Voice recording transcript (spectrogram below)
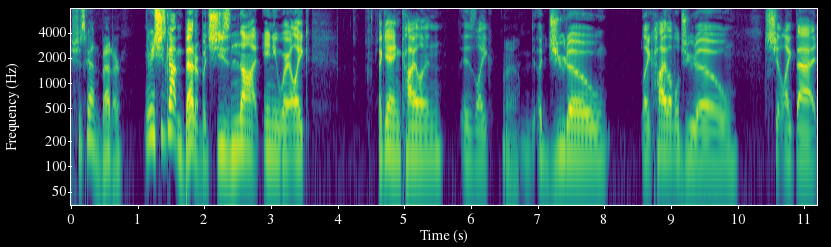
she's gotten better. I mean, she's gotten better, but she's not anywhere like. Again, KiLynn is like Yeah. a judo like high level judo, shit like that.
